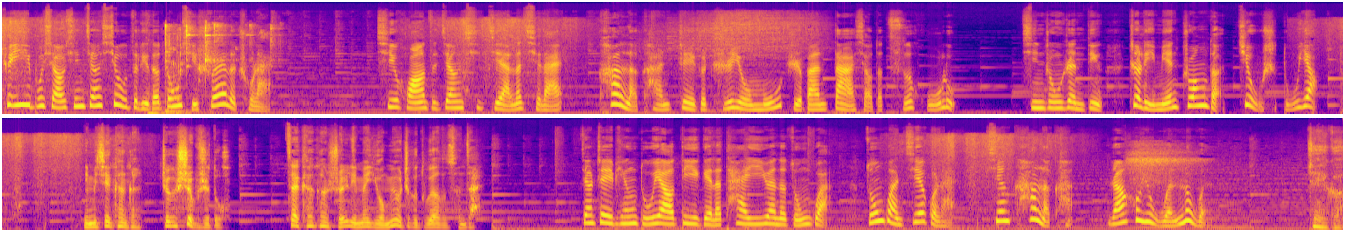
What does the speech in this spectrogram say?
却一不小心将袖子里的东西摔了出来。七皇子将其捡了起来，看了看这个只有拇指般大小的瓷葫芦，心中认定这里面装的就是毒药。你们先看看这个是不是毒，再看看水里面有没有这个毒药的存在。将这瓶毒药递给了太医院的总管，总管接过来，先看了看，然后又闻了闻。这个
